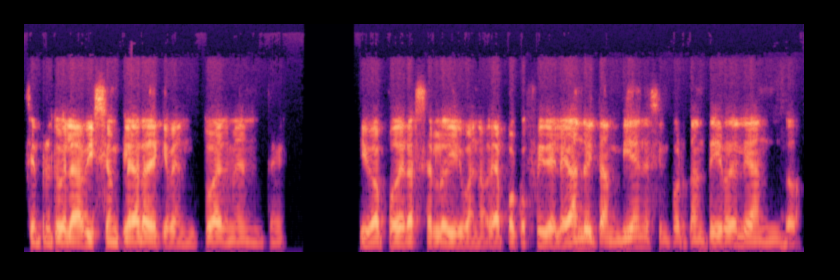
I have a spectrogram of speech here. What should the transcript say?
siempre tuve la visión clara de que eventualmente iba a poder hacerlo y bueno, de a poco fui delegando y también es importante ir delegando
